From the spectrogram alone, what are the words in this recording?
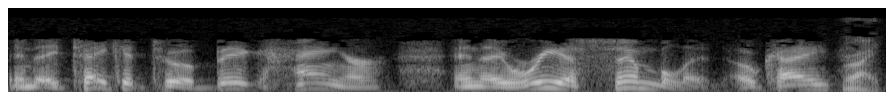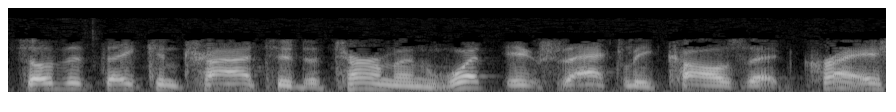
and they take it to a big hangar and they reassemble it, okay? Right. So that they can try to determine what exactly caused that crash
